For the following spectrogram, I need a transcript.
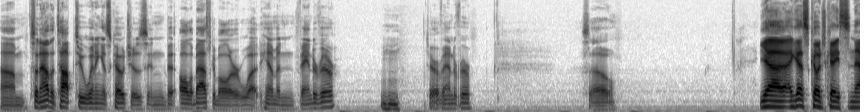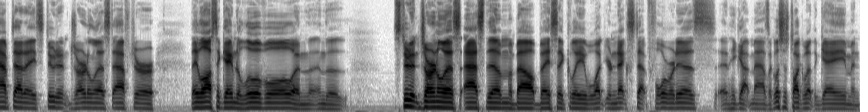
um, so now the top two winningest coaches in all of basketball are what him and Vanderveer, Mhm. Tara Vanderveer. So Yeah, I guess Coach K snapped at a student journalist after they lost a game to Louisville, and and the student journalist asked them about basically what your next step forward is, and he got mad. Like, let's just talk about the game and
